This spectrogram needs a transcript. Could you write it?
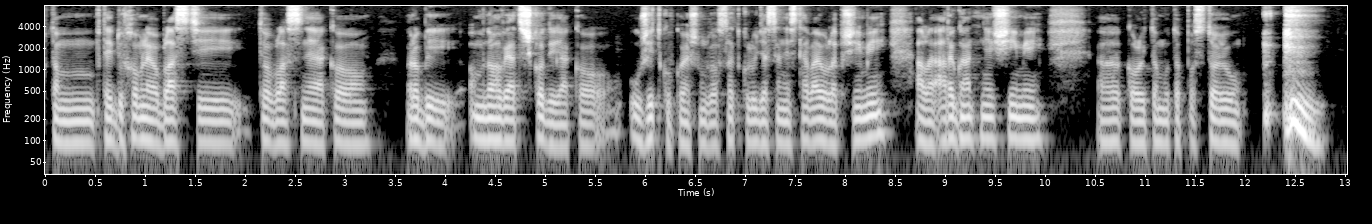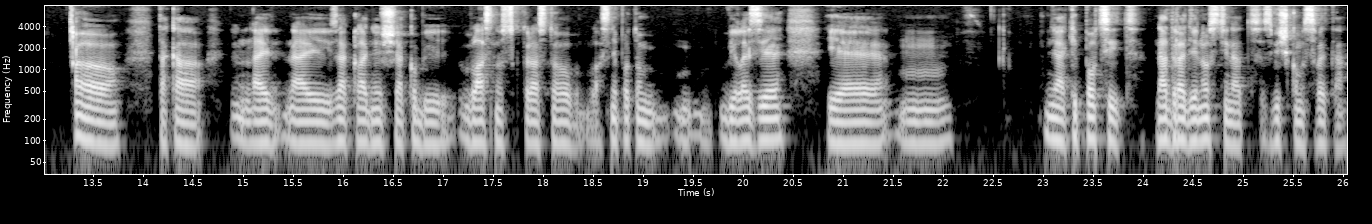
v, tom, v tej duchovnej oblasti to vlastne ako robí o mnoho viac škody ako úžitku v konečnom dôsledku. Ľudia sa nestávajú lepšími, ale arrogantnejšími kvôli tomuto postoju uh, taká naj, najzákladnejšia akoby vlastnosť, ktorá z toho vlastne potom vylezie, je um, nejaký pocit nadradenosti nad zvyškom sveta,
